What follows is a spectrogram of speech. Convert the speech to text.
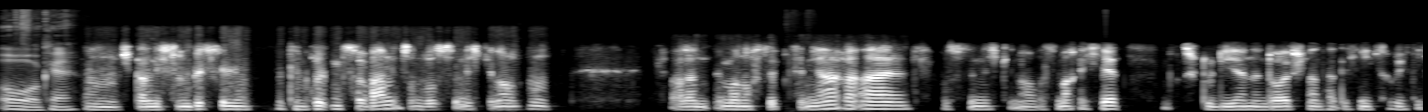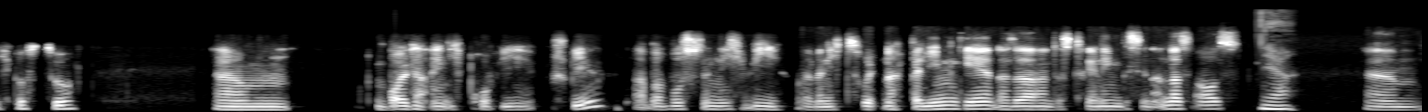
Oh, okay. Dann stand ich so ein bisschen mit dem Rücken zur Wand und wusste nicht genau, hm, war dann immer noch 17 Jahre alt, wusste nicht genau, was mache ich jetzt. Studieren in Deutschland hatte ich nicht so richtig Lust zu. Ähm, wollte eigentlich Profi spielen, aber wusste nicht wie. Weil wenn ich zurück nach Berlin gehe, da sah das Training ein bisschen anders aus. Ja. Ähm,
